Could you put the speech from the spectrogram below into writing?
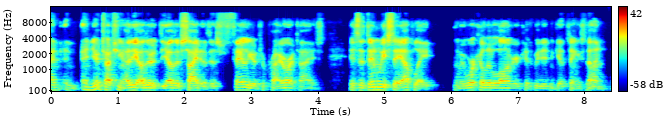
And, and and you're touching on the other the other side of this failure to prioritize is that then we stay up late and we work a little longer because we didn't get things done.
